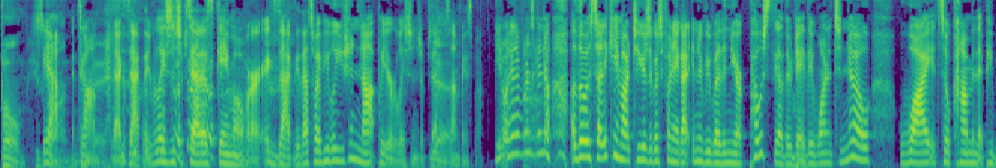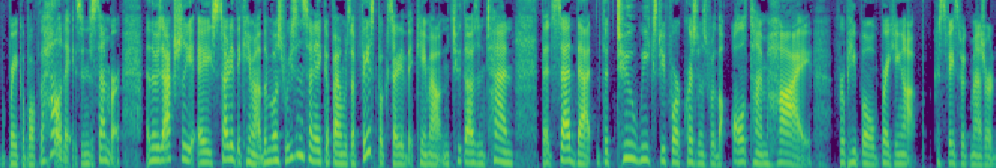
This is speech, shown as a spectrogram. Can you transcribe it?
boom, he's Yeah, gone. it's one gone. day. Yeah, exactly. Relationship status, game over. Exactly. That's why people, you should not put your relationship status Yeah. on Facebook. You don't, everyone's going to know. Although a study came out two years ago, it's funny, I got interviewed by the New York Post the other day. Mm-hmm. They wanted to know why it's so common that people break up over the holidays in December. And there was actually a study that came out. The most recent study I could find was a Facebook study that came out in 2010 that said that the two weeks before Christmas were the all time high for people breaking up because Facebook measured,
